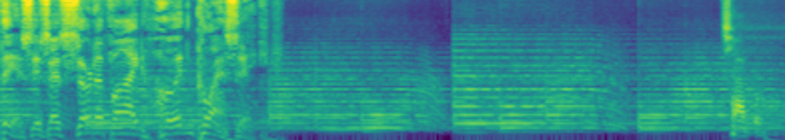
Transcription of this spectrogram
This is a certified hood classic. Chopper.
